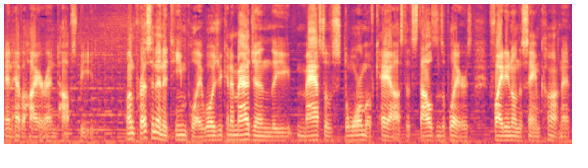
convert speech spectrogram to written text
and have a higher end top speed. Unprecedented team play. Well, as you can imagine, the massive storm of chaos that's thousands of players fighting on the same continent.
